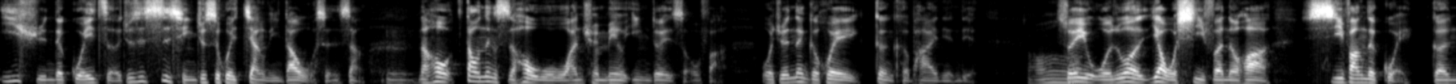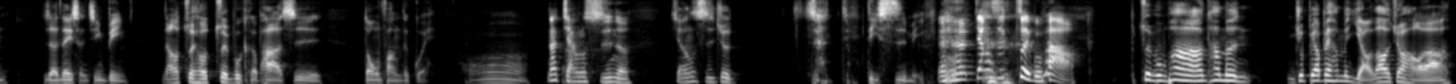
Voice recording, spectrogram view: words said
依循的规则，就是事情就是会降临到我身上，嗯，然后到那个时候我完全没有应对手法，我觉得那个会更可怕一点点。哦，所以我如果要我细分的话，西方的鬼跟人类神经病，然后最后最不可怕的是东方的鬼。哦，那僵尸呢？僵尸就第四名，僵尸最不怕哦，最不怕啊，他们。你就不要被他们咬到就好了。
